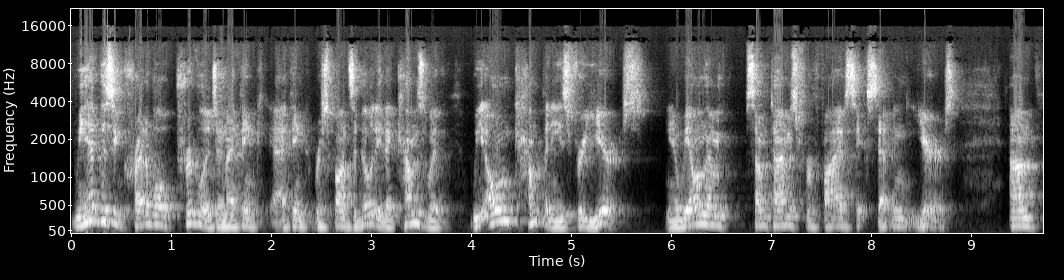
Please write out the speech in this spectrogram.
we have this incredible privilege and I think I think responsibility that comes with we own companies for years. You know, we own them sometimes for five, six, seven years, um,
